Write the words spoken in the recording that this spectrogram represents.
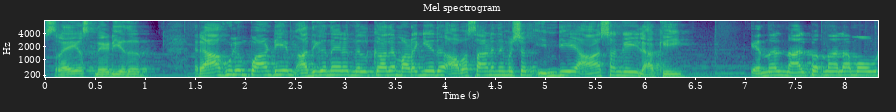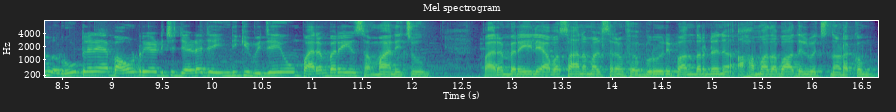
ശ്രേയസ് നേടിയത്. രാഹുലും പാണ്ഡ്യയും അധികനേരം നിൽക്കാതെ മടങ്ങിയത് അവസാന നിമിഷം ഇന്ത്യയെ ആശങ്കയിലാക്കി. എന്നാൽ നാൽപ്പത്തിനാലാം ഓവറിൽ റൂട്ടിനെ ബൗണ്ടറി അടിച്ച് ജഡേജ ഇന്ത്യയ്ക്ക് വിജയവും പരമ്പരയും സമ്മാനിച്ചു. പരമ്പരയിലെ അവസാന മത്സരം ഫെബ്രുവരി പന്ത്രണ്ടിന് അഹമ്മദാബാദിൽ വെച്ച് നടക്കും.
